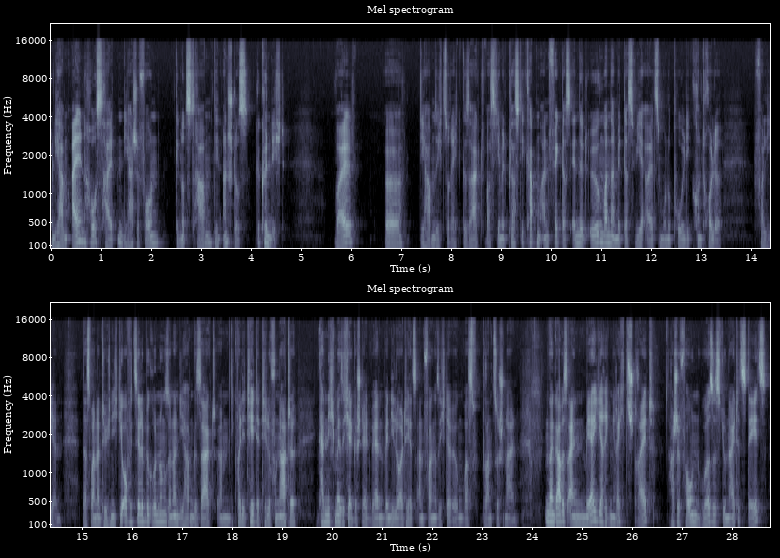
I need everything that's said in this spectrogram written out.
und die haben allen Haushalten, die Haschephone genutzt haben, den Anschluss gekündigt. Weil äh, die haben sich zu Recht gesagt, was hier mit Plastikkappen anfängt, das endet irgendwann damit, dass wir als Monopol die Kontrolle verlieren. Das war natürlich nicht die offizielle Begründung, sondern die haben gesagt, ähm, die Qualität der Telefonate kann nicht mehr sichergestellt werden, wenn die Leute jetzt anfangen, sich da irgendwas dran zu schnallen. Und dann gab es einen mehrjährigen Rechtsstreit, Hashephone versus United States,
